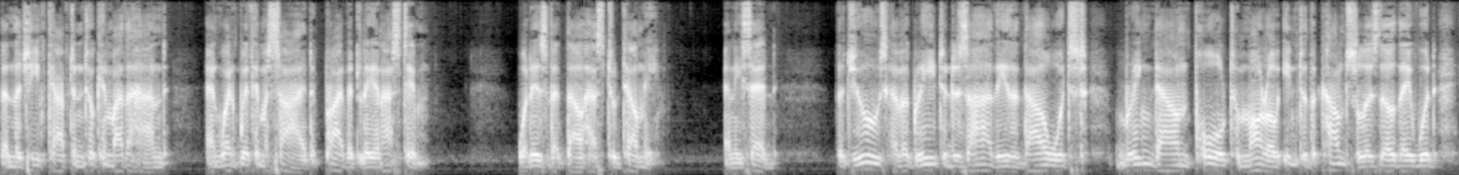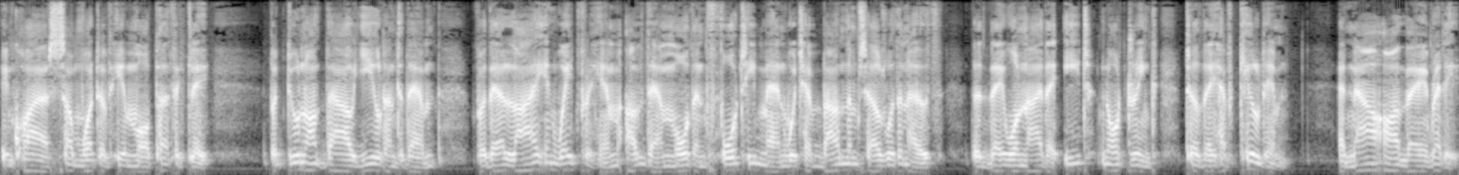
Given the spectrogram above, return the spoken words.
Then the chief captain took him by the hand and went with him aside privately and asked him, What is that thou hast to tell me? And he said, The Jews have agreed to desire thee that thou wouldst bring down Paul tomorrow into the council as though they would inquire somewhat of him more perfectly. But do not thou yield unto them, for there lie in wait for him of them more than forty men which have bound themselves with an oath, that they will neither eat nor drink till they have killed him. And now are they ready,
